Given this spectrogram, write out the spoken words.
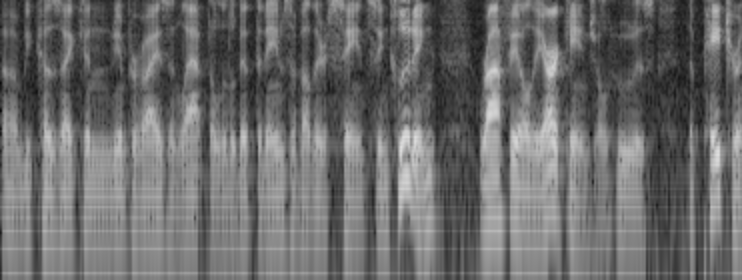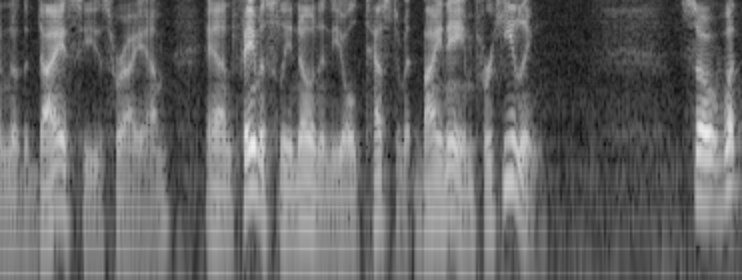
uh, because I can improvise in Latin a little bit the names of other saints, including Raphael the Archangel, who is the patron of the diocese where I am, and famously known in the Old Testament by name for healing. So, what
